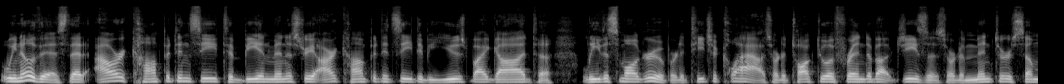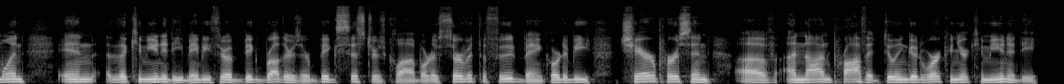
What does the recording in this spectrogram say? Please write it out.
we know this that our competency to be in ministry, our competency to be used by God to lead a small group or to teach a class or to talk to a friend about Jesus or to mentor someone in the community, maybe through a Big Brothers or Big Sisters club or to serve at the food bank or to be chairperson of a nonprofit doing good work in your community,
